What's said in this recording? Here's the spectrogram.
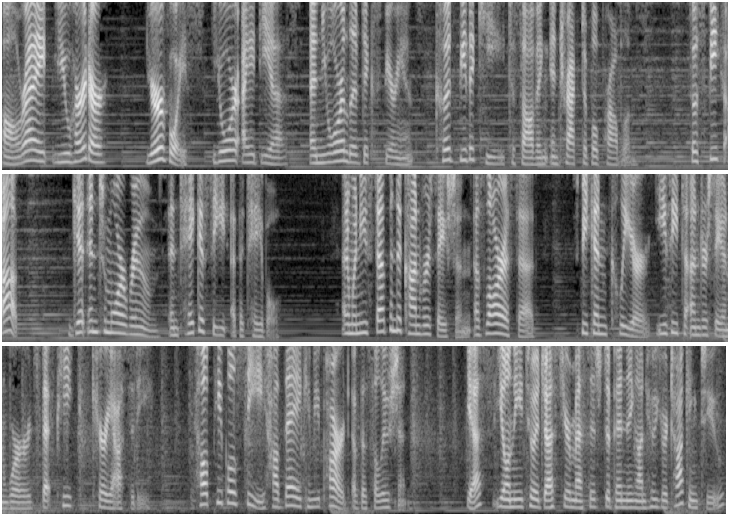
All right, you heard her. Your voice, your ideas, and your lived experience could be the key to solving intractable problems. So speak up, get into more rooms, and take a seat at the table. And when you step into conversation, as Laura said, Speak in clear, easy to understand words that pique curiosity. Help people see how they can be part of the solution. Yes, you'll need to adjust your message depending on who you're talking to,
